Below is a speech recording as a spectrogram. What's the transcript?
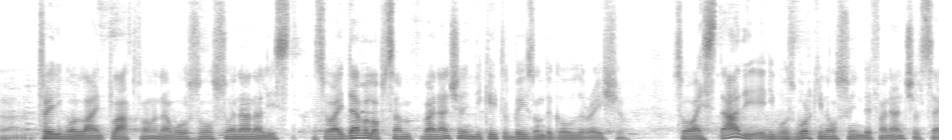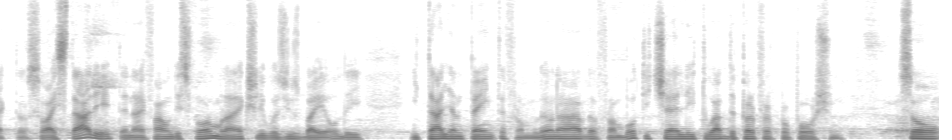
uh, trading online platform, and I was also an analyst. So I developed some financial indicator based on the golden ratio. So I studied, and he was working also in the financial sector. So I studied, and I found this formula actually was used by all the Italian painter from Leonardo, from Botticelli to have the perfect proportion. So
